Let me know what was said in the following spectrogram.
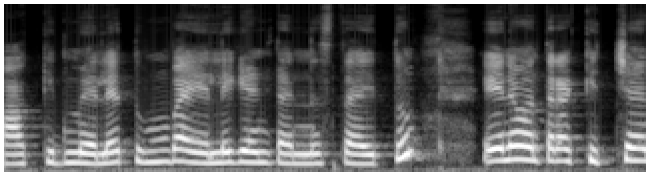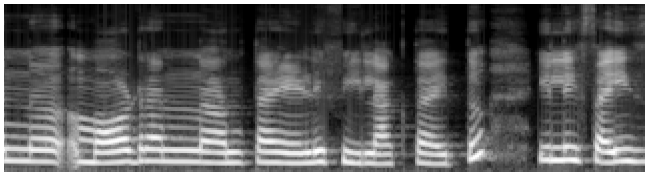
ಹಾಕಿದ ಮೇಲೆ ತುಂಬ ಎಲಿಗೆಂಟ್ ಅನ್ನಿಸ್ತಾ ಇತ್ತು. ಏನೋ ಒಂಥರ ಕಿಚನ್ ಮಾಡ್ರನ್ ಅಂತ ಹೇಳಿ ಫೀಲ್ ಆಗ್ತಾ ಇತ್ತು. ಇಲ್ಲಿ ಸೈಜ್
